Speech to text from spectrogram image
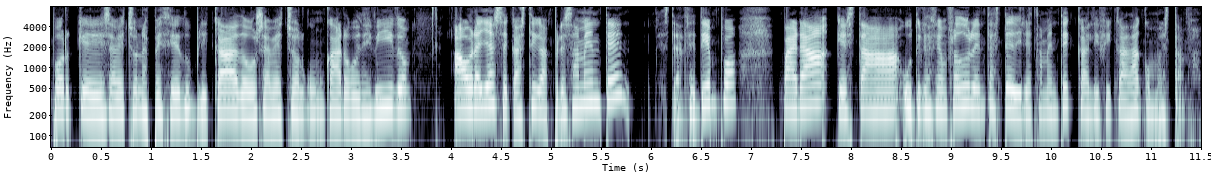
porque se había hecho una especie de duplicado o se había hecho algún cargo indebido. Ahora ya se castiga expresamente desde hace tiempo para que esta utilización fraudulenta esté directamente calificada como estafa.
